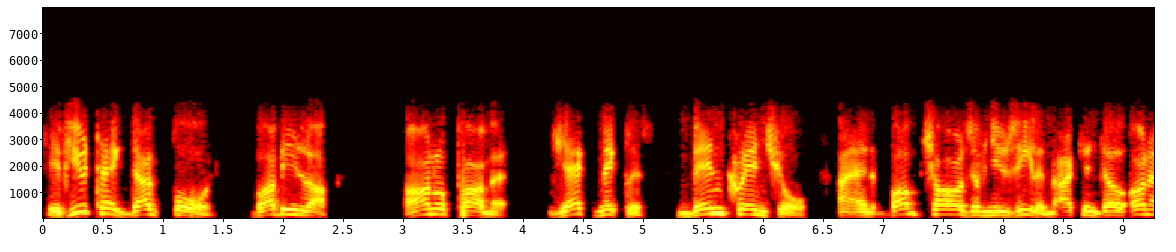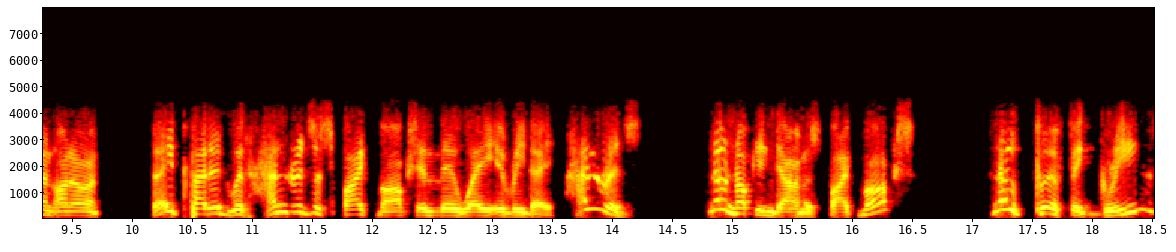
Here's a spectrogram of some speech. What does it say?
If you take Doug Ford, Bobby Locke, Arnold Palmer, Jack Nicklaus, Ben Crenshaw, and Bob Charles of New Zealand, I can go on and on and on. They putted with hundreds of spike marks in their way every day. Hundreds. No knocking down of spike marks. No perfect greens.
